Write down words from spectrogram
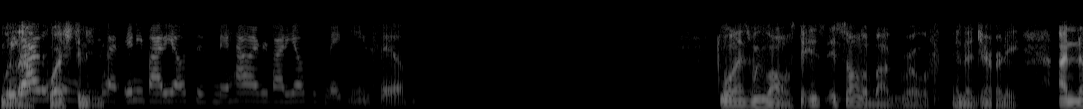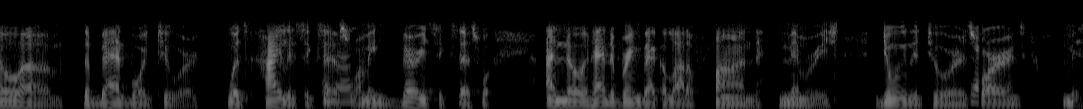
Without Regardless questioning. what anybody else is, how everybody else is making you feel. Well, as we've all said, it's, it's all about growth in the journey. I know um, the Bad Boy Tour was highly successful. Mm-hmm. I mean, very successful. I know it had to bring back a lot of fond memories doing the tour as far as miss,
